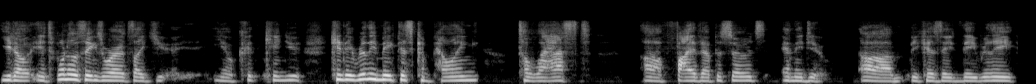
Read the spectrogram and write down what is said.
you know, it's one of those things where it's like you, you know, could, can you can they really make this compelling to last uh, five episodes? And they do um, because they they really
